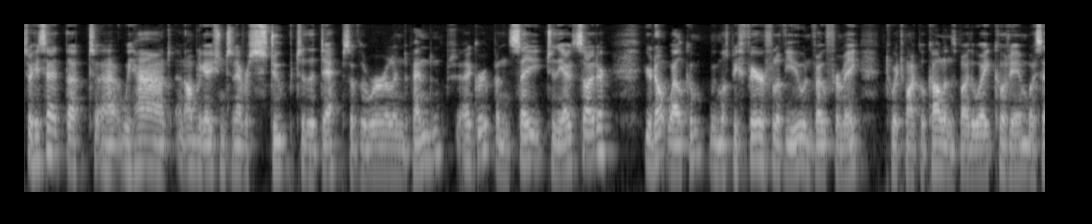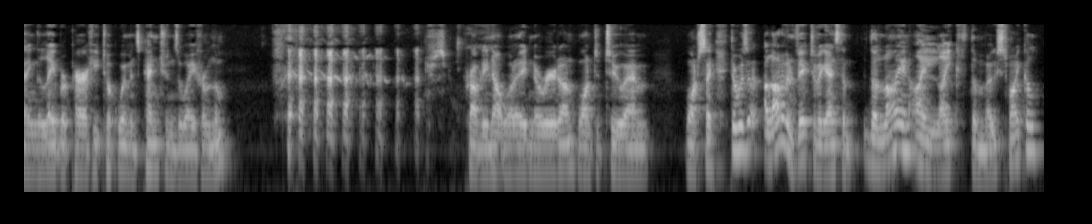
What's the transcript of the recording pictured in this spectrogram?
So he said that uh, we had an obligation to never stoop to the depths of the rural independent uh, group and say to the outsider, You're not welcome. We must be fearful of you and vote for me. To which Michael Collins, by the way, cut in by saying the Labour Party took women's pensions away from them. Which was probably not what Aodhán Ó Ríordáin wanted to um, want to say. There was a, a lot of invective against them. The line I liked the most, Michael,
